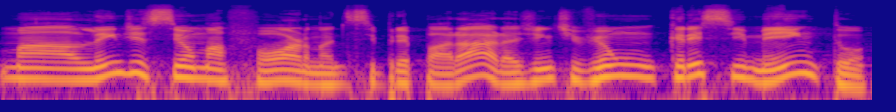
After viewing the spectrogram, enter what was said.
uma. Além de ser uma forma de se preparar, a gente vê um crescimento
